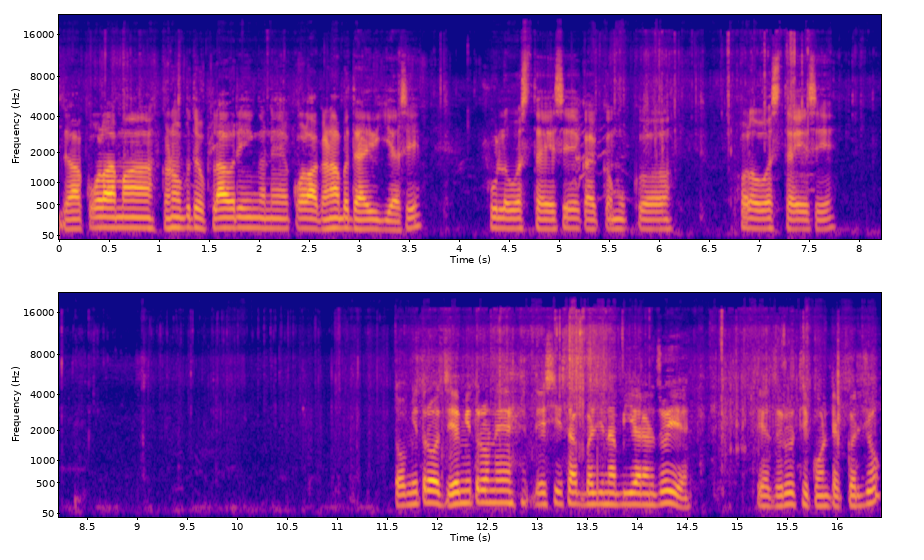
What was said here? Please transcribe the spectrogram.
જો આ કોળામાં ઘણો બધો ફ્લાવરિંગ અને કોળા ઘણા બધા આવી ગયા છે. ફૂલ અવસ્થાએ છે, કાંઈક અમુક ફળ અવસ્થાએ છે. તો મિત્રો, જે મિત્રોને દેશી શાકભાજીના બિયારણ જોઈએ, તે જરૂરથી કોન્ટેક કરજો.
